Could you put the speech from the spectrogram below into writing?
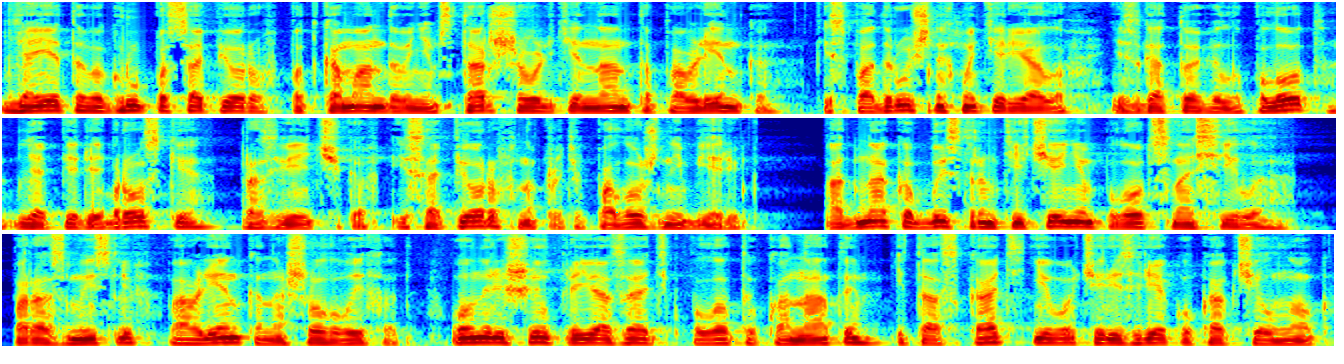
Для этого группа саперов под командованием старшего лейтенанта Павленко из подручных материалов изготовила плот для переброски разведчиков и саперов на противоположный берег. Однако быстрым течением плот сносило. Поразмыслив, Павленко нашел выход. Он решил привязать к плоту канаты и таскать его через реку, как челнок.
